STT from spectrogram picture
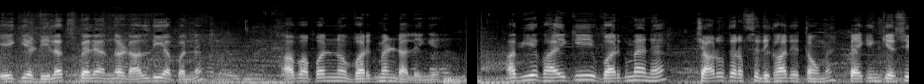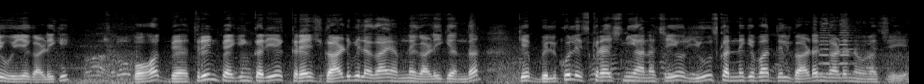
एक ये डीलक्स पहले अंदर डाल दी अपन ने। अब अपन वर्कमैन डालेंगे। अब ये भाई की वर्कमैन है, चारों तरफ़ से दिखा देता हूँ मैं पैकिंग कैसी हुई है गाड़ी की। बहुत बेहतरीन पैकिंग करी है क्रैश गार्ड भी लगाए हमने गाड़ी के अंदर, कि बिल्कुल स्क्रैच नहीं आना चाहिए और यूज़ करने के बाद दिल गार्डन गार्डन होना चाहिए।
